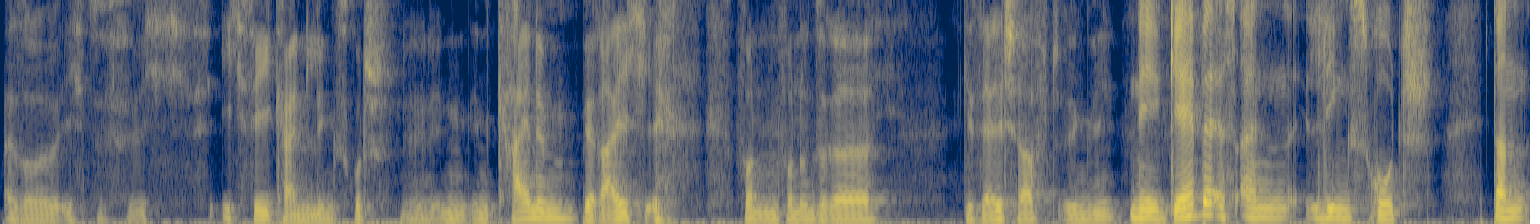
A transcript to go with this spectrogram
also ich, ich, ich sehe keinen Linksrutsch in, in keinem Bereich von, von unserer Gesellschaft irgendwie. Nee, gäbe es einen Linksrutsch, dann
